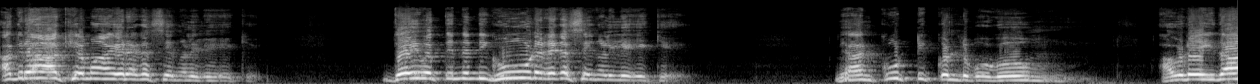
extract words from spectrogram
അഗ്രാഹ്യമായ രഹസ്യങ്ങളിലേക്ക് ദൈവത്തിന്റെ നിഗൂഢ രഹസ്യങ്ങളിലേക്ക് ഞാൻ കൂട്ടിക്കൊണ്ടുപോകും. അവിടെ ഇതാ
